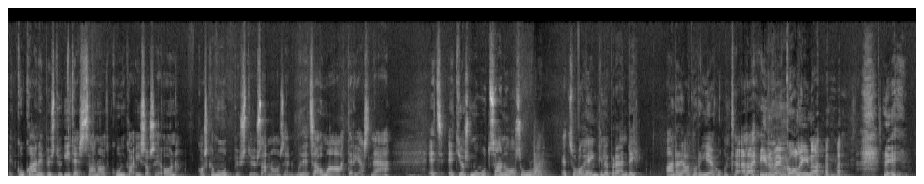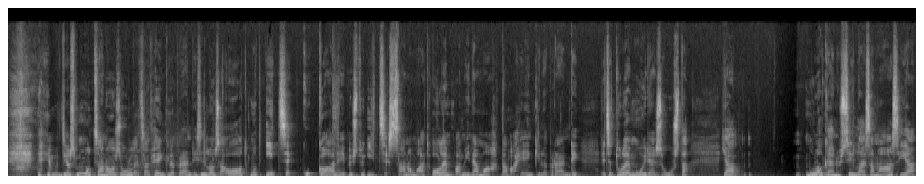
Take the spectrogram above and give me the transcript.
et kukaan ei pysty itse sanoa, että kuinka iso se on, koska muut pystyy sanoa sen, mutta et sä oma ahterias näe. Et, et jos muut sanoo sulle, että sulla on henkilöbrändi, Andre alkoi riehua täällä, hirveä kolina. niin, mutta jos muut sanoo sulle, että sä oot henkilöbrändi, silloin sä oot, mutta itse kukaan ei pysty itse sanomaan, että olenpa minä mahtava henkilöbrändi. Että se tulee muiden suusta. Ja mulla on käynyt sillä sama asia,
